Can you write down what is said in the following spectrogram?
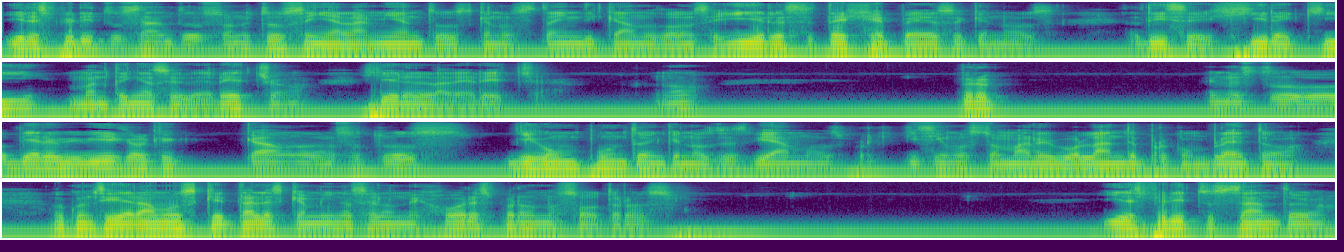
Y el Espíritu Santo son estos señalamientos que nos está indicando dónde seguir, este GPS que nos dice gire aquí, manténgase derecho, gire a la derecha, ¿no? Pero en nuestro diario vivir creo que cada uno de nosotros llegó a un punto en que nos desviamos porque quisimos tomar el volante por completo o consideramos que tales caminos eran mejores para nosotros. Y el Espíritu Santo,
